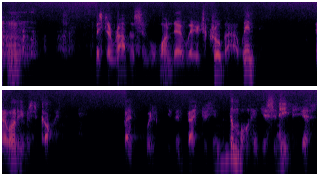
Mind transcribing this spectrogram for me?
Hmm. Mr. Robinson will wonder where his crowbar went. Now, won't he, Mr. Coffin? But we'll give it back to him in the morning. Yes, indeed. Yes.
